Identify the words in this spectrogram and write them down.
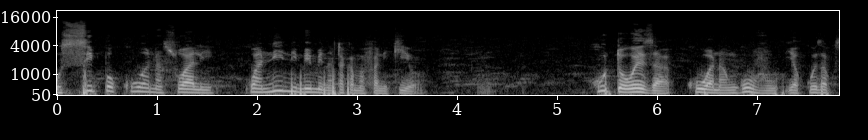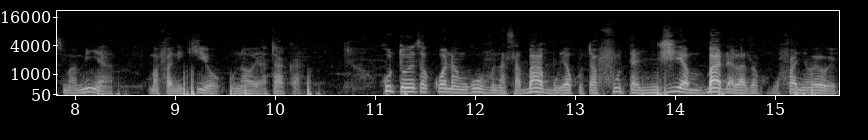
usipokuwa na swali, kwa nini mimi nataka mafanikio, hutoweza kuwa na nguvu ya kuweza kusimamia mafanikio unayoyataka. Hutoweza kuwa na nguvu na sababu ya kutafuta njia mbadala za kukufanya wewe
